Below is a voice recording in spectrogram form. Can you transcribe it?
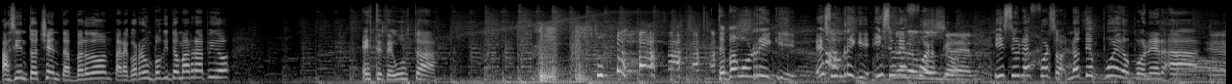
a 180, perdón, para correr un poquito más rápido. ¿Este te gusta? Te pongo un Ricky. Es un Ricky. Hice un No esfuerzo. Hice un esfuerzo. No te puedo poner a. eh,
